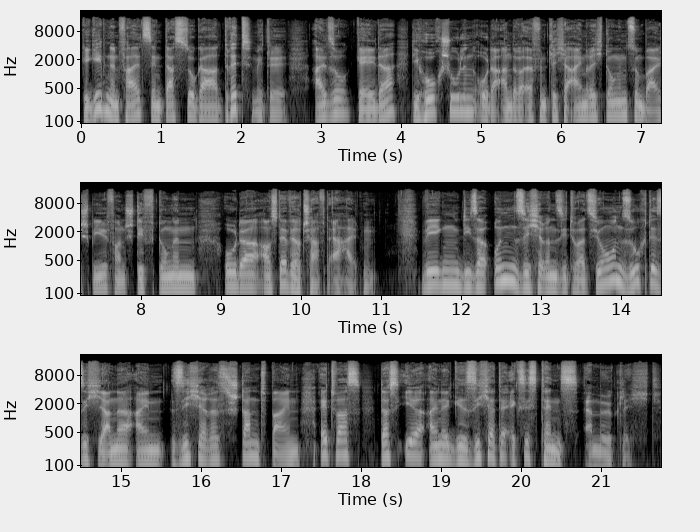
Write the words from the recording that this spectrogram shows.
Gegebenenfalls sind das sogar Drittmittel, also Gelder, die Hochschulen oder andere öffentliche Einrichtungen zum Beispiel von Stiftungen oder aus der Wirtschaft erhalten. Wegen dieser unsicheren Situation suchte sich Janne ein sicheres Standbein, etwas, das ihr eine gesicherte Existenz ermöglicht.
